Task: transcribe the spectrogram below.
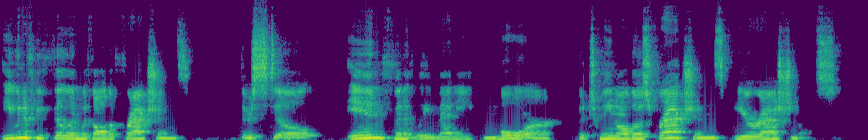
even if you fill in with all the fractions, there's still infinitely many more between all those fractions irrationals.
